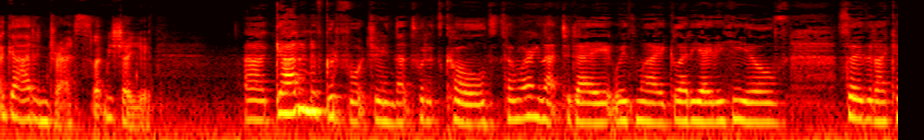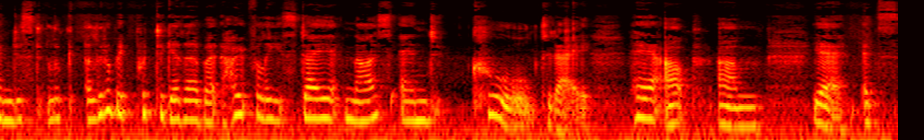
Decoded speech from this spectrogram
A garden dress. Let me show you. Uh, garden of Good Fortune, that's what it's called. So I'm wearing that today with my gladiator heels so that I can just look a little bit put together, but hopefully stay nice and cool today. Hair up. Um, yeah, it's,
